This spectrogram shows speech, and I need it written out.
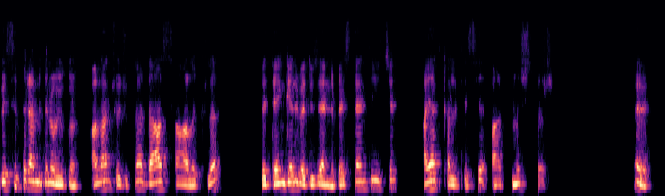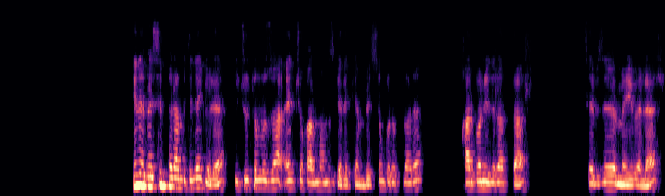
besin piramidine uygun alan çocuklar daha sağlıklı ve dengeli ve düzenli beslendiği için hayat kalitesi artmıştır. Evet. Yine besin piramidine göre vücudumuza en çok almamız gereken besin grupları karbonhidratlar, sebze ve meyveler,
